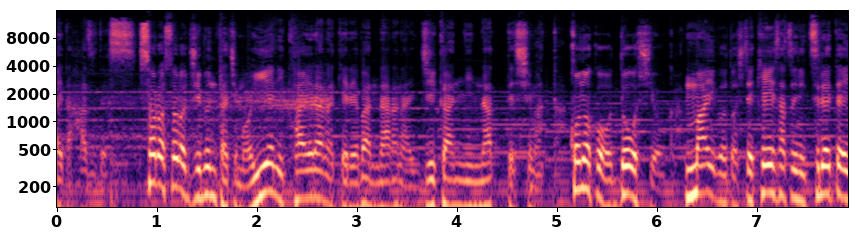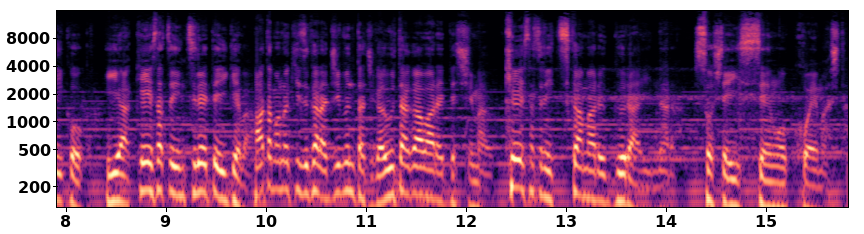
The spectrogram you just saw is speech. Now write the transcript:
えたはずです。そろそろ自分たちも家に帰らなければならない時間になってしまった。この子をどうしようか。迷子として警察に連れて行こうか。いや警察に連れて行けば頭の傷から自分たちが疑われてしまう。警察に捕まるぐらいならそして一線を越えました。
